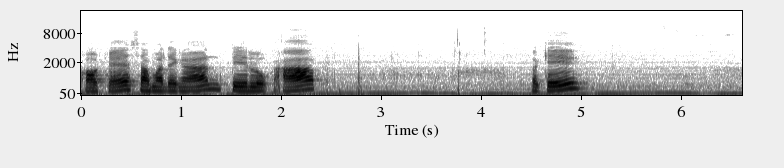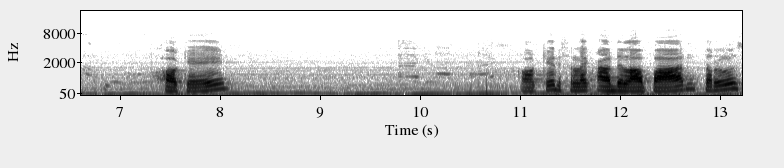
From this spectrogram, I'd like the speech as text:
Oke, sama dengan VLOOKUP. Oke. Oke. Oke, di select A8 terus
